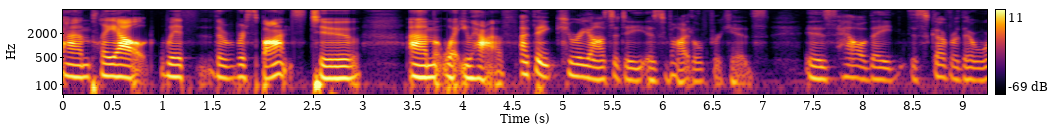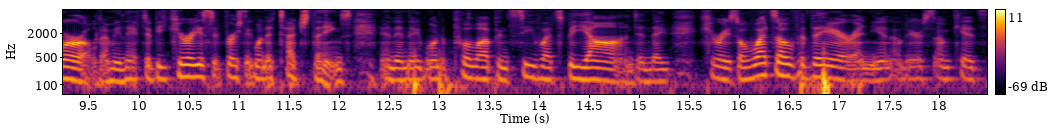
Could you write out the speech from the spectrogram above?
um, play out with the response to um, what you have? I think curiosity is vital for kids is how they discover their world. I mean, they have to be curious at first. They want to touch things, and then they want to pull up and see what's beyond. And they curious, well, what's over there? And you know, there's some kids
